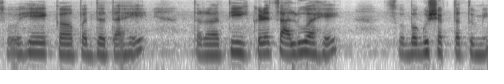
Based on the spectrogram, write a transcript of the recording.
सो हे एक पद्धत आहे. तर ती इकडे चालू आहे. सो बघू शकता तुम्ही.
